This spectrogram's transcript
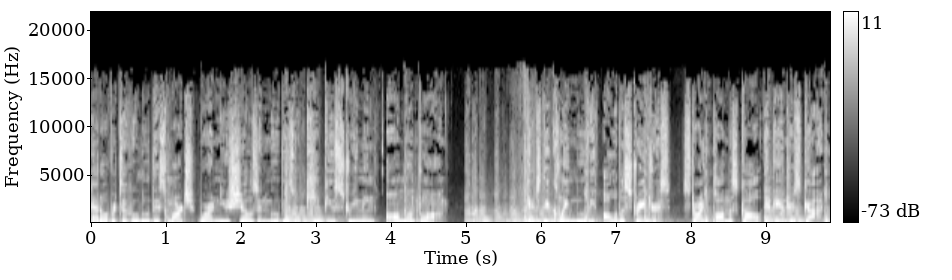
Head over to Hulu this March, where our new shows and movies will keep you streaming all month long. Catch the acclaimed movie All of Us Strangers, starring Paul Mescal and Andrew Scott.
